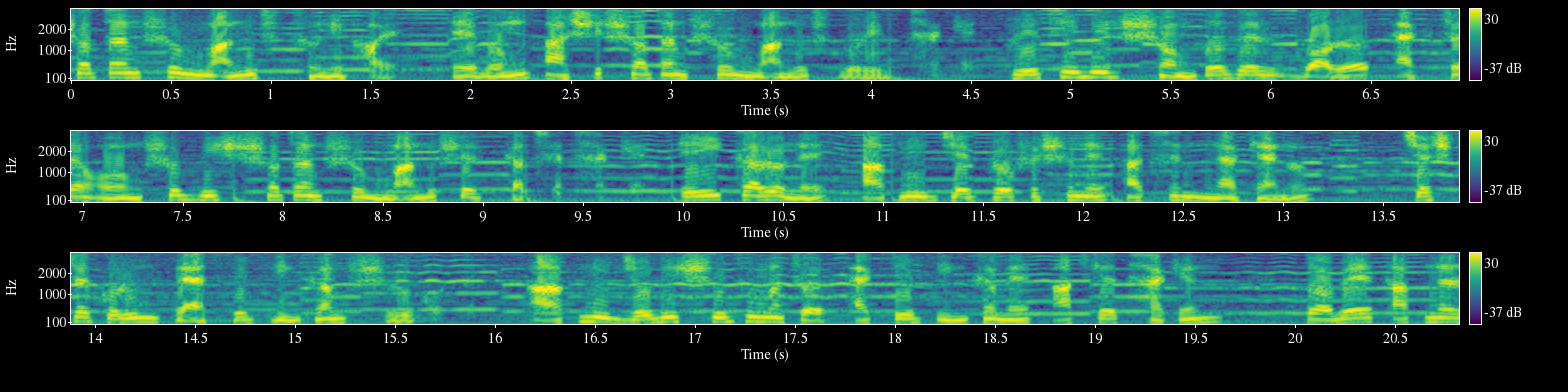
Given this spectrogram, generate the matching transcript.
শতাংশ মানুষ ধনী হয়। এবং আশি শতাংশ মানুষ গরিব থাকে। পৃথিবীর সম্পদের বড় একটা অংশ বিশ শতাংশ মানুষের কাছে থাকে। এই কারণে আপনি যে প্রফেশনে আছেন না কেন, চেষ্টা করুন প্যাসিভ ইনকাম শুরু করতে। আপনি যদি শুধুমাত্র অ্যাক্টিভ ইনকামে আটকে থাকেন, তবে আপনার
